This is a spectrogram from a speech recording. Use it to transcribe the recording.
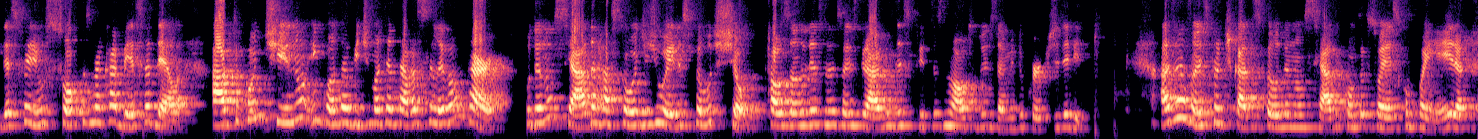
desferiu socos na cabeça dela, ato contínuo enquanto a vítima tentava se levantar. O denunciado arrastou-a de joelhos pelo chão, causando-lhe as lesões graves descritas no auto do exame do corpo de delito. As lesões praticadas pelo denunciado contra sua ex-companheira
